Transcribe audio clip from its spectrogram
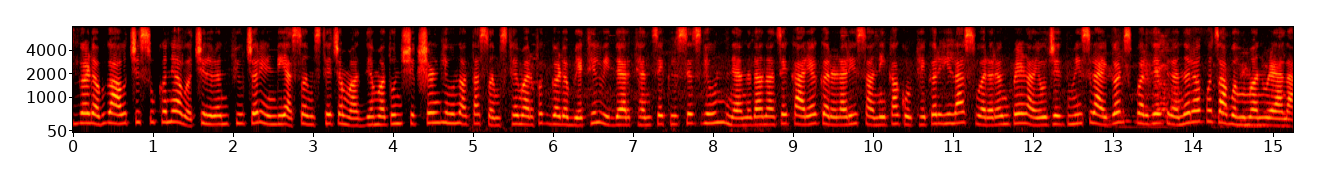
गडबगावची सुकन्या व चिल्ड्रन फ्युचर इंडिया संस्थेच्या माध्यमातून शिक्षण घेऊन आता संस्थेमार्फत गडब येथील विद्यार्थ्यांचे क्लासेस घेऊन ज्ञानदानाचे कार्य करणारी सानिका कोठेकर हिला स्वररंगपेण आयोजित मिस रायगड स्पर्धेत रनरअपचा बहुमान मिळाला.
